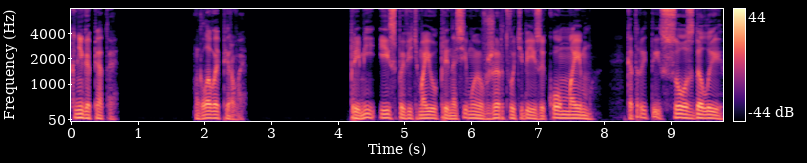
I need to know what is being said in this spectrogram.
Книга пятая. Глава первая. Прими исповедь мою, приносимую в жертву тебе языком моим, который ты создал и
